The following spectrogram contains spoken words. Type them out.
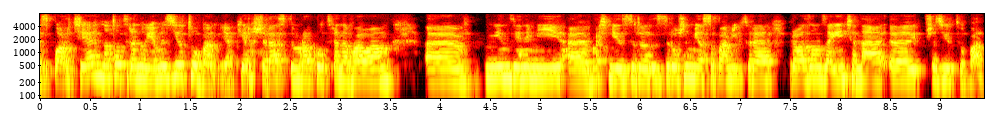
sporcie, no to trenujemy z YouTube'em. Ja pierwszy raz w tym roku trenowałam e, między innymi e, właśnie z, z, różnymi osobami, które prowadzą zajęcia na, e, przez YouTube'a.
